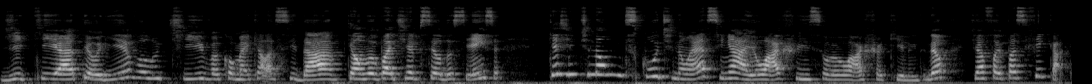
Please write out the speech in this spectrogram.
de que a teoria evolutiva, como é que ela se dá, que a homeopatia é pseudociência, que a gente não discute, não é assim, ah, eu acho isso ou eu acho aquilo, entendeu? Já foi pacificado.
